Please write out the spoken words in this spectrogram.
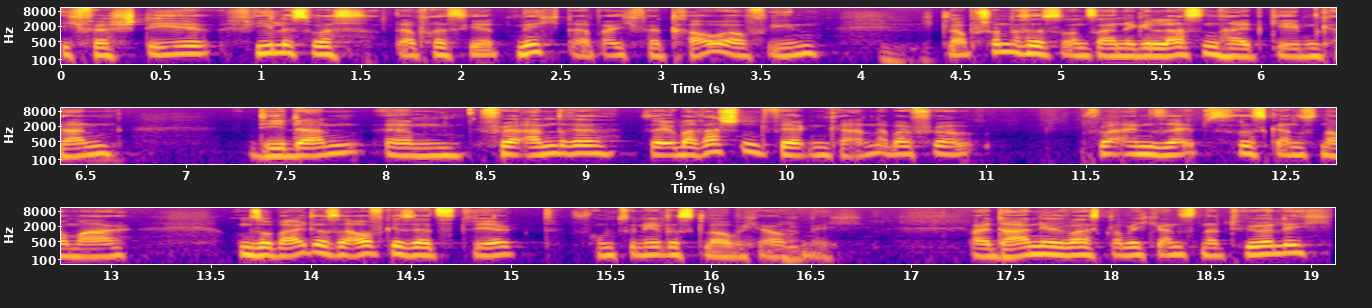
Ich verstehe vieles, was da passiert, nicht, aber ich vertraue auf ihn. Ich glaube schon, dass es uns eine Gelassenheit geben kann, die dann ähm, für andere sehr überraschend wirken kann, aber für, für einen selbst ist es ganz normal. Und sobald es aufgesetzt wirkt, funktioniert das, glaube ich, auch nicht. Bei Daniel war es, glaube ich, ganz natürlich,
